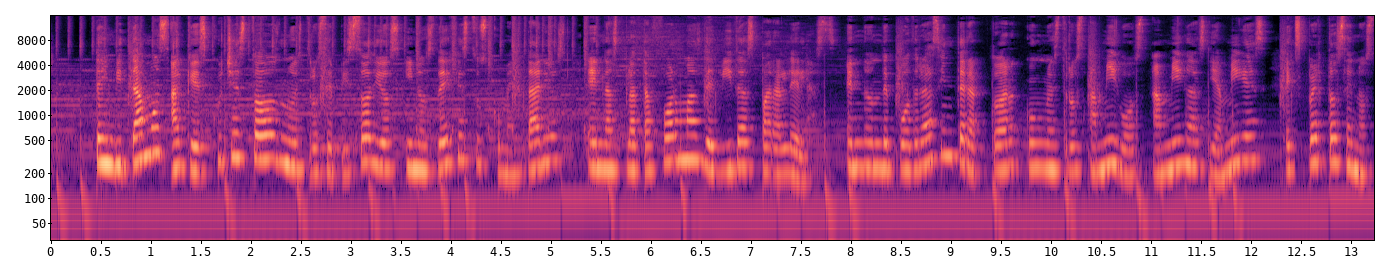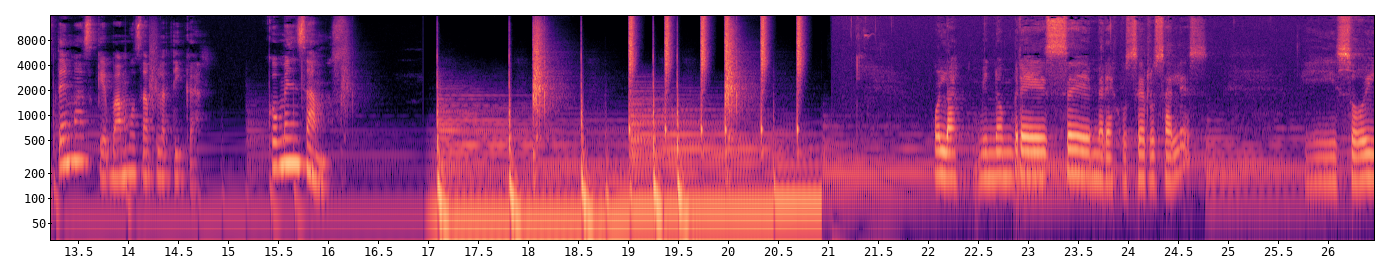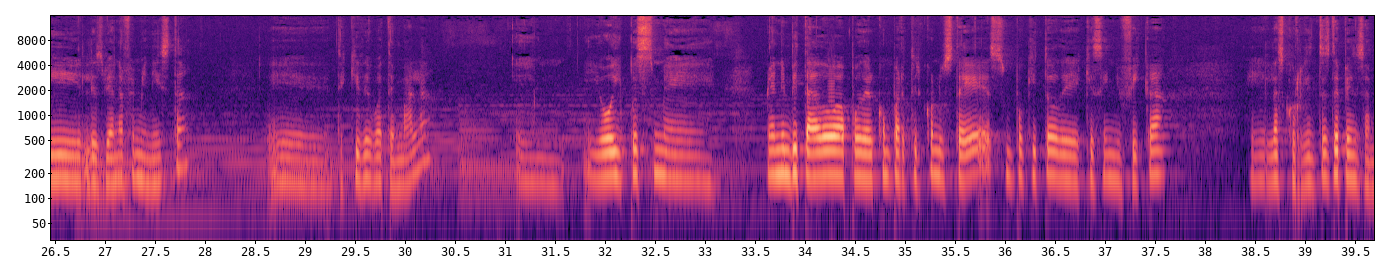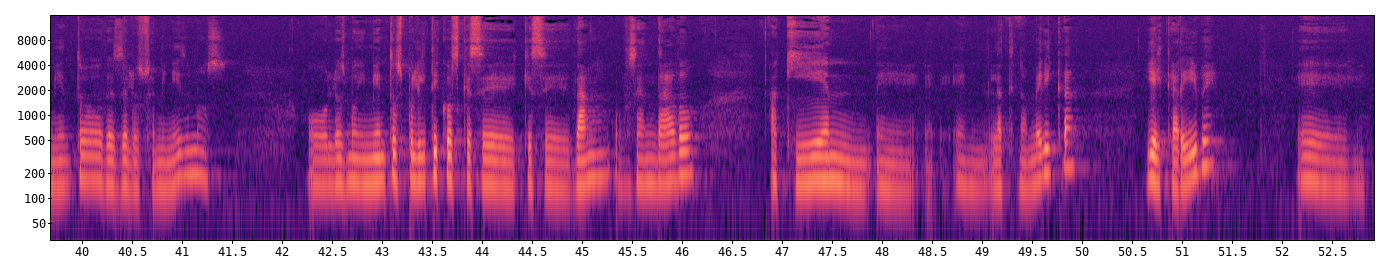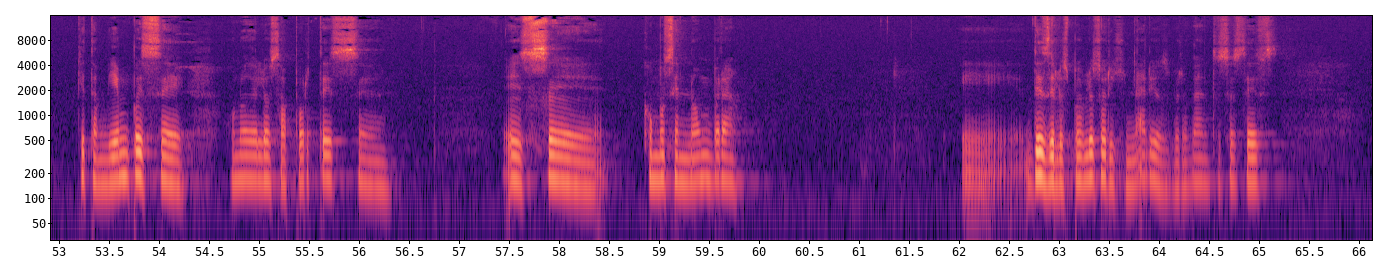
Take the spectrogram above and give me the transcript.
Te invitamos a que escuches todos nuestros episodios y nos dejes tus comentarios en las plataformas de vidas paralelas, en donde podrás interactuar con nuestros amigos, amigas y amigues expertos en los temas que vamos a platicar. Comenzamos. Hola, mi nombre es eh, María José Rosales y soy lesbiana feminista eh, de aquí de Guatemala. Em, y hoy pues me, han invitado a poder compartir con ustedes un poquito de qué significa eh, las corrientes de pensamiento desde los feminismos o los movimientos políticos que se, que se dan o se han dado aquí en, eh, en Latinoamérica y el Caribe, que también pues uno de los aportes es eh, cómo se nombra eh, desde los pueblos originarios, ¿verdad? Entonces es,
